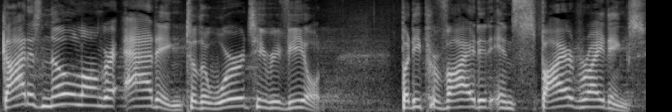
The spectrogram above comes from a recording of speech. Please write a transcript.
God is no longer adding to the words he revealed. But he provided inspired writings,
